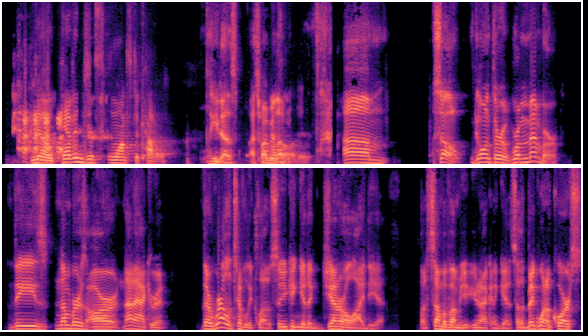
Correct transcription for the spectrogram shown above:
No, Kevin just wants to cuddle. he does. That's why we That's love him. all it is. Um, so going through, remember these numbers are not accurate. They're relatively close, so you can get a general idea. But some of them you- you're not going to get it. So the big one, of course,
